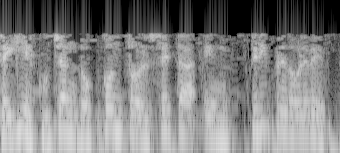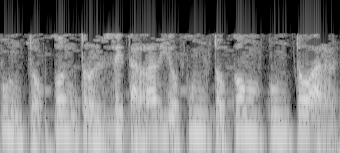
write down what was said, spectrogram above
Seguí escuchando Control Z en www.controlzradio.com.ar.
